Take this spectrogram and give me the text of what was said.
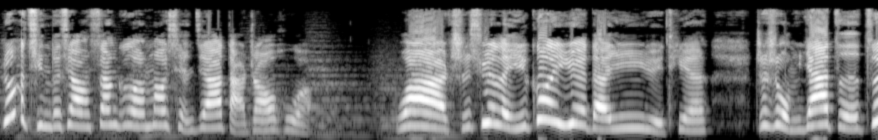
热情地向三个冒险家打招呼。哇，持续了一个月的阴雨天，这是我们鸭子最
